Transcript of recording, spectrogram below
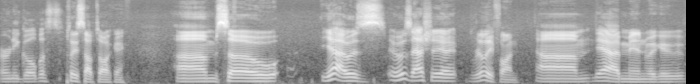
Ernie Gulbis? Please stop talking. Um, so yeah, it was it was actually uh, really fun. Um, yeah, I mean we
